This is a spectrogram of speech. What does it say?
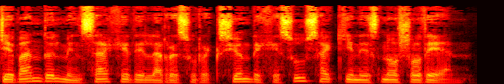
llevando el mensaje de la resurrección de Jesús a quienes nos rodean.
